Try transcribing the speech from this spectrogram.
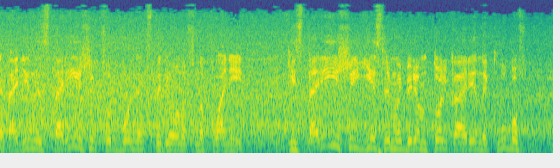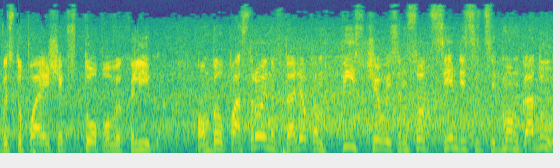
Это один из старейших футбольных стадионов на планете. И старейший, если мы берем только арены клубов, выступающих в топовых лигах. Он был построен в далеком 1877 году.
